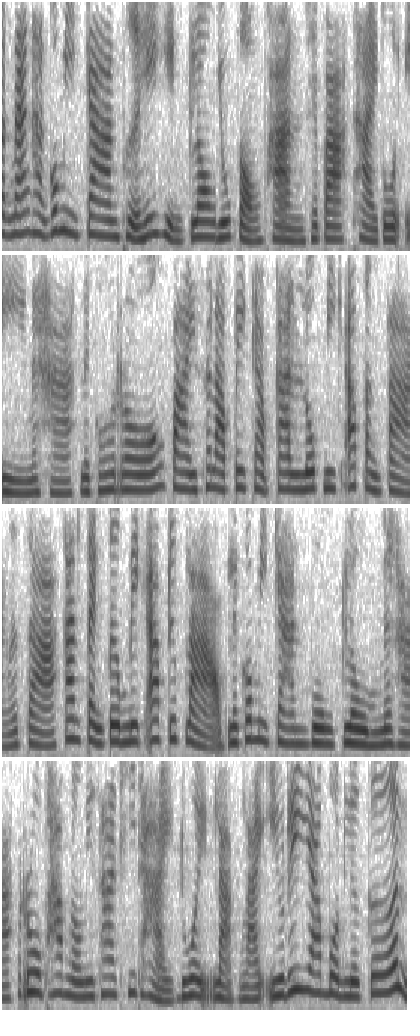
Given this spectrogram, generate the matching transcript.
จากนั้นค่ะก็มีการเผยให้เห็นกล้องยุค 2000 ใช่ปะถ่ายตัวเองนะคะ แล้วก็ร้องไปสลับไปกับการลบมิกอัพต่างๆนะจ๊ะ การแต่งเติมมิกอัพหรือเปล่า แล้วก็มีการวงกลมนะคะ รูปภาพน้องลิซ่าที่ถ่ายด้วยหลากหลายอิริยาบถเหลือเกิน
